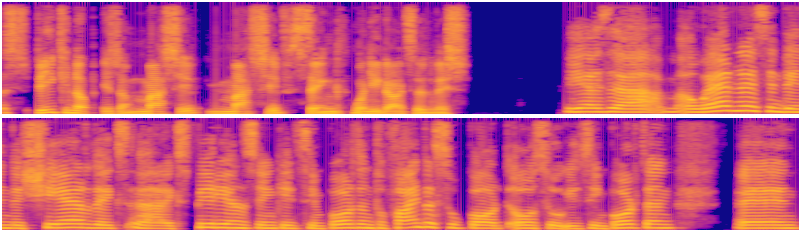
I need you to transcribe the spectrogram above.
speaking up is a massive, massive thing when you go into this. Yes, uh, awareness and then the shared ex- uh, experiencing. It's important to find the support. Also, it's important and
